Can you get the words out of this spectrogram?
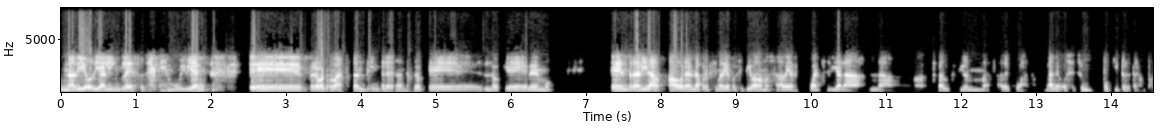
nadie odia el inglés, o sea que muy bien. Eh, pero bueno, bastante interesante lo que, lo que vemos. En realidad, ahora en la próxima diapositiva vamos a ver cuál sería la, traducción más adecuada, ¿vale? Os he hecho un poquito de trampa,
